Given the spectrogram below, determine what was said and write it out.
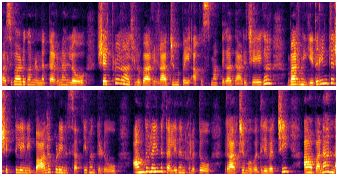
పసివాడుగానున్న తరుణంలో శత్రురాజులు వారి రాజ్యముపై అకస్మాత్తుగా దాడి చేయగా వారిని ఎదిరించే శక్తి లేని బాలకుడైన సత్యవంతుడు అందులైన తల్లిదండ్రులతో రాజ్యము వదిలివచ్చి ఆ వనాన్న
